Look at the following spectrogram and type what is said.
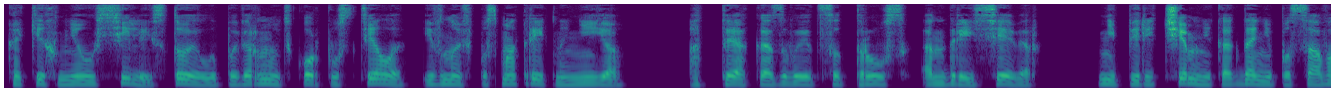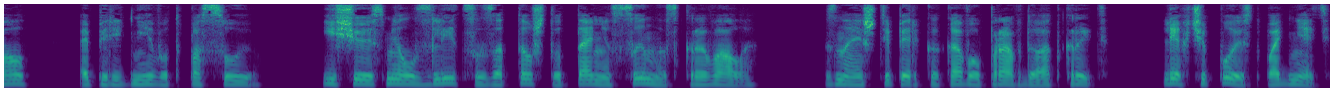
каких мне усилий стоило повернуть корпус тела и вновь посмотреть на нее. А ты, оказывается, трус, Андрей Север. Ни перед чем никогда не пасовал, а перед ней вот пасую. Еще и смел злиться за то, что Таня сына скрывала. Знаешь теперь, каково правду открыть. Легче поезд поднять,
